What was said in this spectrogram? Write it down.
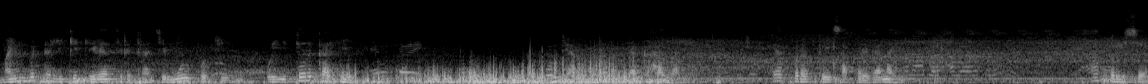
माईंबट्ट लिखित लीळाचरित्राची मूळ पोथी व इतर काही होत्या त्या गहाळ झाल्या त्या परत काही सापडल्या नाही. हा परिसर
